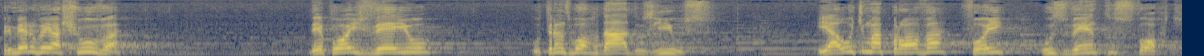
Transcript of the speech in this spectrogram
Primeiro veio a chuva, depois veio o transbordar dos rios. E a última prova foi os ventos fortes,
